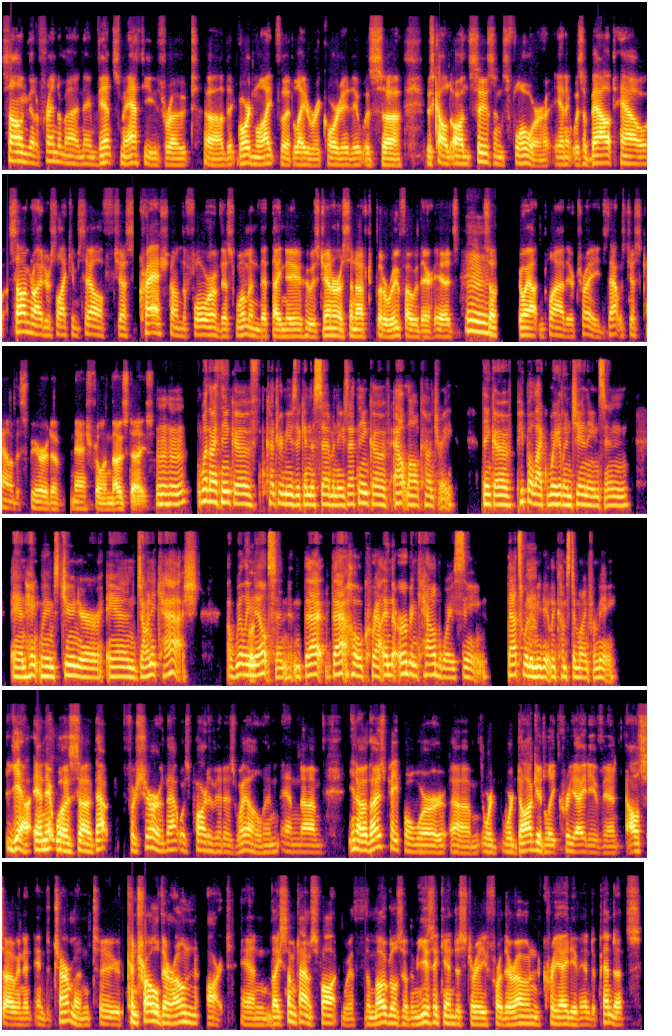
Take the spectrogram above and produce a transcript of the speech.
song that a friend of mine named Vince Matthews wrote uh, that Gordon Lightfoot later recorded. It was uh, it was called "On Susan's Floor," and it was about how songwriters like himself just crashed on the floor of this woman that they knew who was generous enough to put a roof over their heads, mm. so go out and ply their trades. That was just kind of the spirit of Nashville in those days. Mm-hmm. When I think of country music in the 70s, I think of outlaw country. Think of people like Waylon Jennings and and Hank Williams Jr. and Johnny Cash, uh, Willie right. Nelson, that that whole crowd and the urban cowboy scene. That's what immediately comes to mind for me. Yeah, and it was uh, that for sure that was part of it as well and and um, you know those people were um, were were doggedly creative and also and, and determined to control their own art and they sometimes fought with the moguls of the music industry for their own creative independence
